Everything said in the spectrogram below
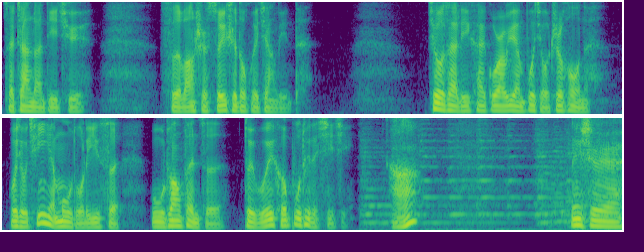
在战乱地区，死亡是随时都会降临的。就在离开孤儿院不久之后呢，我就亲眼目睹了一次武装分子对维和部队的袭击。啊，那是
